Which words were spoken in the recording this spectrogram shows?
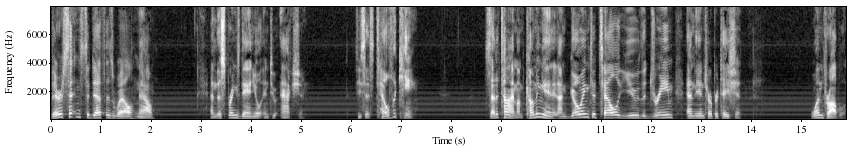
They're sentenced to death as well now. And this brings Daniel into action. He says, Tell the king, set a time. I'm coming in and I'm going to tell you the dream and the interpretation. One problem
